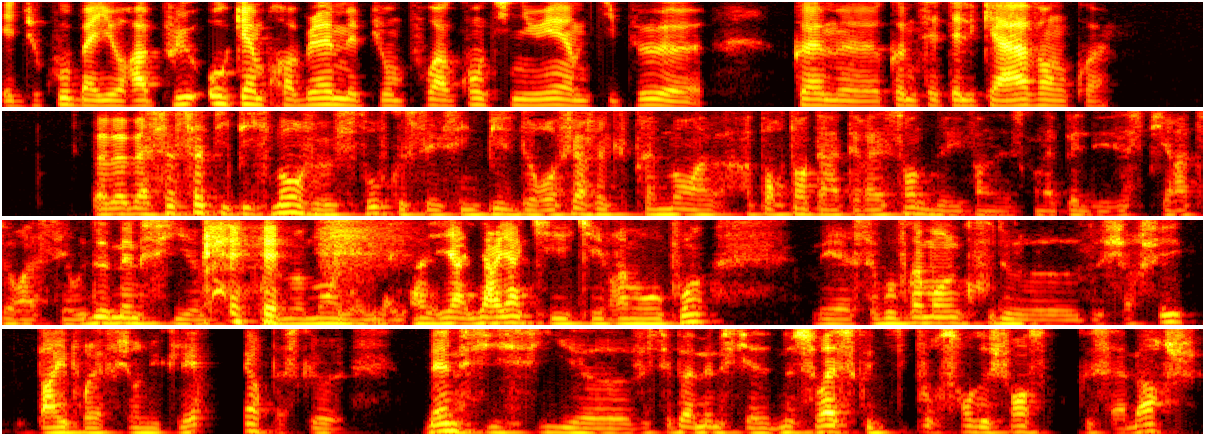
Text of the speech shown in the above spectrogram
et du coup, ben, il y aura plus aucun problème et puis on pourra continuer un petit peu comme comme c'était le cas avant, quoi. Bah, bah, bah, ça, ça, typiquement, je, je trouve que c'est une piste de recherche extrêmement importante et intéressante, des, enfin, ce qu'on appelle des aspirateurs à CO2, même si euh, pour le moment, il n'y a, a, rien qui, qui, est vraiment au point. Mais euh, ça vaut vraiment le coup de, de, chercher. Pareil pour la fusion nucléaire, parce que même si, si euh, je sais pas, même s'il y a ne serait-ce que 10% de chances que ça marche,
